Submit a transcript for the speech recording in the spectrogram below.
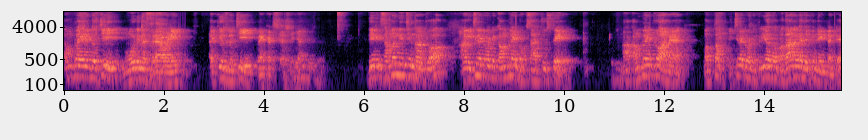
complaint వచ్చి మోడిన శ్రావణి అక్యూజ్డ్ వచ్చి వెంకట శేషయ్య. దీనికి సంబంధించిన దాంట్లో ఆమె ఇచ్చినటువంటి కంప్లైంట్ ఒకసారి చూస్తే ఆ కంప్లైంట్లో ఆమె మొత్తం ఇచ్చినటువంటి ఫిర్యాదులో ప్రధానంగా చెప్పింది ఏంటంటే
